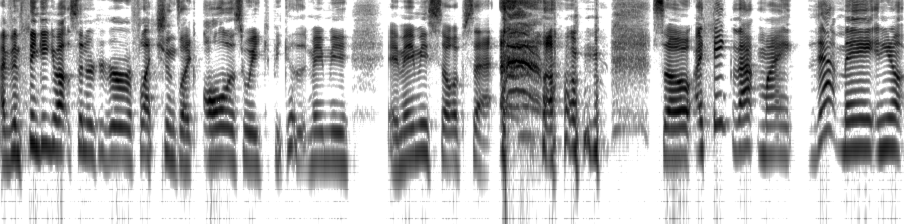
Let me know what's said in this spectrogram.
I've been thinking about Senran Kagura reflections like all this week because it made me it made me so upset. um, so I think that might that may and you know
